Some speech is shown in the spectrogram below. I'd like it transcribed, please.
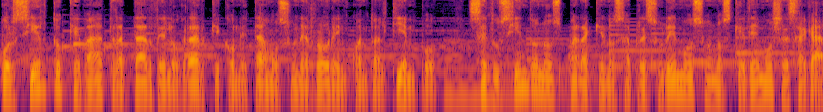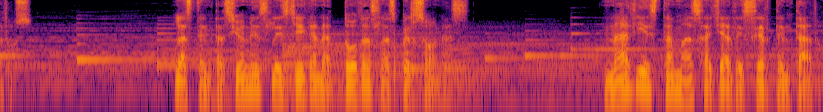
por cierto que va a tratar de lograr que cometamos un error en cuanto al tiempo, seduciéndonos para que nos apresuremos o nos quedemos rezagados. Las tentaciones les llegan a todas las personas. Nadie está más allá de ser tentado.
